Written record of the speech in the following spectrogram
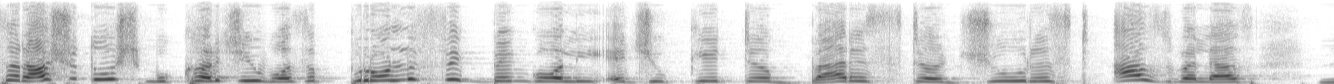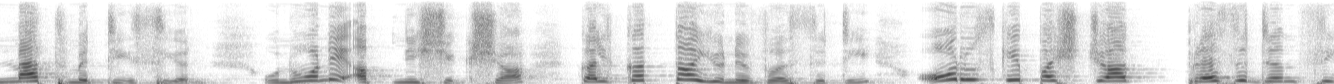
Sir Ashutosh Mukherjee was a prolific Bengali educator, barrister, jurist as well as mathematician. उन्होंने अपनी शिक्षा कलकत्ता यूनिवर्सिटी और उसके पश्चात प्रेसिडेंसी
